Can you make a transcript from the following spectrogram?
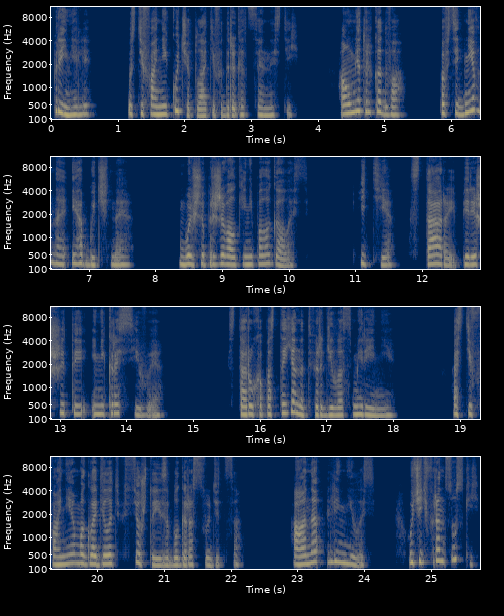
Приняли. У Стефании куча платьев и драгоценностей. А у меня только два. Повседневное и обычное. Больше приживалки не полагалось. И те, старые, перешитые и некрасивые. Старуха постоянно твердила о смирении. А Стефания могла делать все, что ей заблагорассудится. А она ленилась. Учить французский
